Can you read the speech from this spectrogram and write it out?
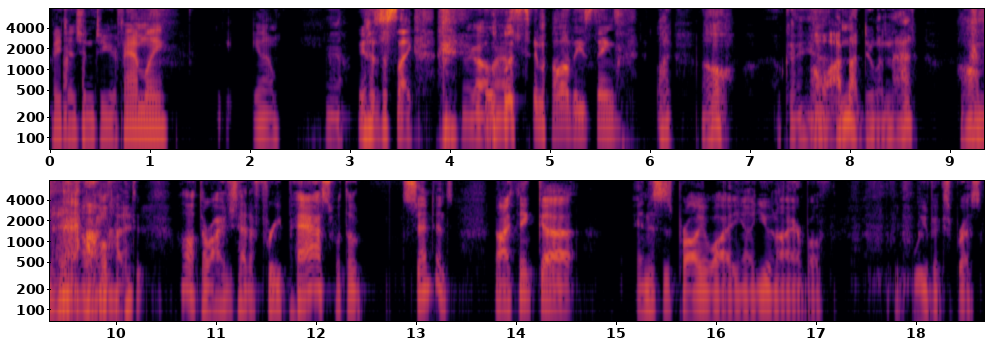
pay attention to your family. You know, Yeah. it's just like go, listing all of these things. Like, oh, Okay. Yeah. oh, I'm not doing that. Oh man, oh, okay. I thought I just had a free pass with a sentence. No, I think, uh, and this is probably why you know you and I are both we've, expressed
